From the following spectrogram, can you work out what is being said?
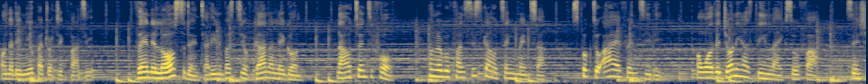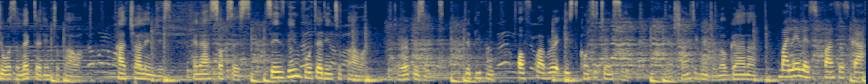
under the New Patriotic Party. Then a law student at the University of Ghana, Legon, now 24, Honorable Francesca Oteng Mensah spoke to IFN TV on what the journey has been like so far since she was elected into power, her challenges, and her success since being voted into power to represent the people of Kwabre East constituency, the Ashanti region of Ghana. My name is Francesca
